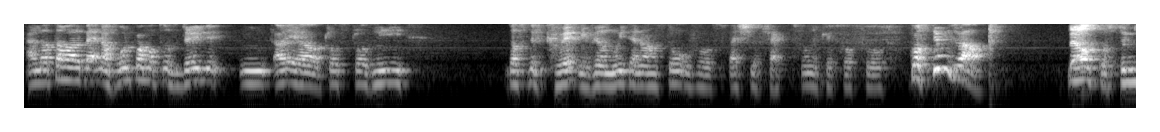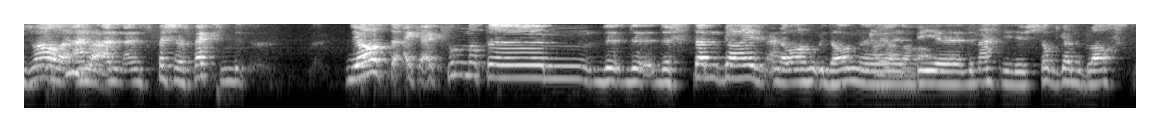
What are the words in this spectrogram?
En dat dat wel een beetje naar voren kwam, want het was duidelijk... mm, allee, ja, het, was, het was niet... Dat ze er kwijt niet veel moeite in aan gestoken voor special effects, vond ik. Of voor... Kostuums wel. Wel, kostuums wel. Kostuums en, wel. En, en special effects. Ja, ik, ik vond dat ehm, de, de, de stunt guys, en dat was goed gedaan, eh, Oh ja, dat bij eh, de mensen die de shotgun blast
